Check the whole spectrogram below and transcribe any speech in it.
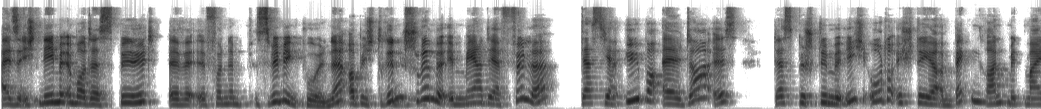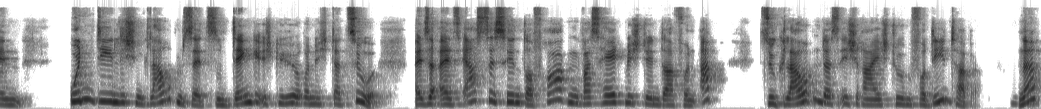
Also ich nehme immer das Bild äh, von einem Swimmingpool, ne? Ob ich drin mhm. schwimme im Meer der Fülle, das ja überall da ist, das bestimme ich oder ich stehe am Beckenrand mit meinen undienlichen Glaubenssätzen und denke, ich gehöre nicht dazu. Also als erstes hinterfragen, was hält mich denn davon ab, zu glauben, dass ich Reichtum verdient habe? Ne?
